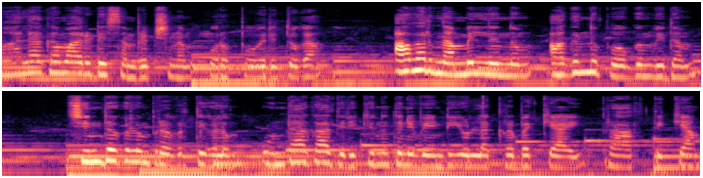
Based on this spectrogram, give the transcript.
മാലാകമാരുടെ സംരക്ഷണം ഉറപ്പുവരുത്തുക. അവർ നമ്മിൽ നിന്നും അകന്നു പോകും വിധം ചിന്തകളും പ്രവൃത്തികളും ഉണ്ടാകാതിരിക്കുന്നതിനു വേണ്ടിയുള്ള കൃപയ്ക്കായി പ്രാർത്ഥിക്കാം.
